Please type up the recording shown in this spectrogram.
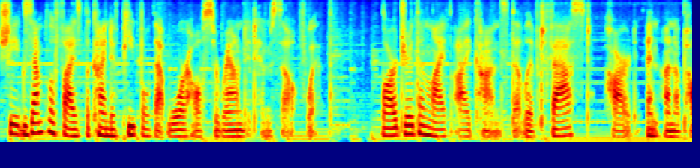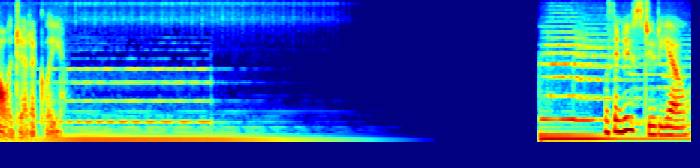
She exemplifies the kind of people that Warhol surrounded himself with larger than life icons that lived fast, hard, and unapologetically. With a new studio,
